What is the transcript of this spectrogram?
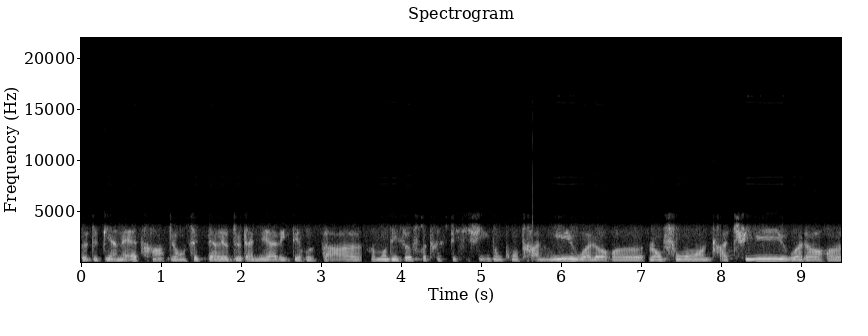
de bien-être durant cette période de l'année avec des repas, vraiment des offres très spécifiques spécifiques, donc entre amis ou alors euh, l'enfant gratuit ou alors euh,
